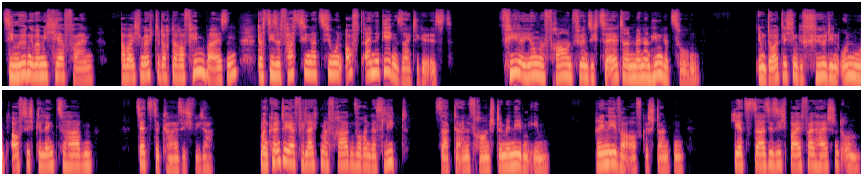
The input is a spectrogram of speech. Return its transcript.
Sie mögen über mich herfallen, aber ich möchte doch darauf hinweisen, dass diese Faszination oft eine gegenseitige ist. Viele junge Frauen fühlen sich zu älteren Männern hingezogen. Im deutlichen Gefühl, den Unmut auf sich gelenkt zu haben, setzte Karl sich wieder. Man könnte ja vielleicht mal fragen, woran das liegt, sagte eine Frauenstimme neben ihm. René war aufgestanden. Jetzt sah sie sich beifallheischend um.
